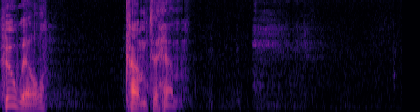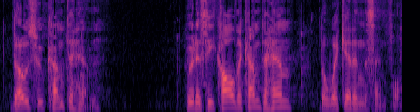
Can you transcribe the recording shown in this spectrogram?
Who will come to him? Those who come to him. Who does he call to come to him? The wicked and the sinful.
